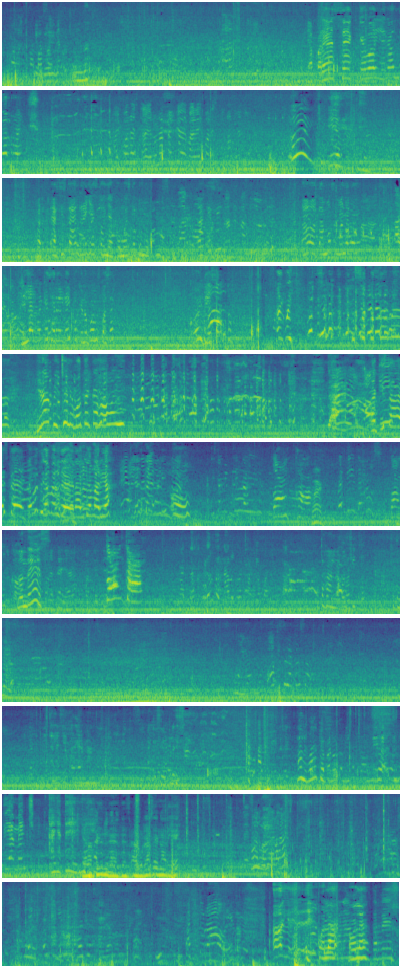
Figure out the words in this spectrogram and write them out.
Anda. Ya parece que voy llegando al rancho. Ahí pones, en una penca de mar, ahí pones una ¡Uy, chiquillo! Así están reyes, Toña, como esto, como vamos. ¿Verdad que sí? No, estamos buena raya. Dile al güey que cierre el gay porque no podemos pasar. ¡Ay, Dios santo! ¡Ay, güey! Mira, pinche limón está encajado ahí. Aquí está este, ¿cómo se llama el de la India María? Oh, Aquí está mi bolita. Donka. Where? Right there in the house. Donka. ¿Dónde es? Donka. Tajala. Oh, aquí está la casa. Que siempre dice. Mami, bájate. Tu tía Mench. Cállate. Ya no de- a burlarse de nadie, ¿eh? Ay, ay, ay. Hola, hola.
